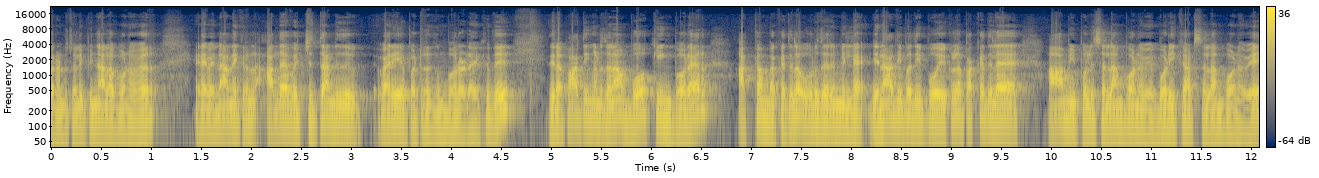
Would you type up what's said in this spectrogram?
கணக்கெடுப்பேன்னு சொல்லி பின்னால் போனவர். எனவே நான் நினைக்கிறேன் அதை வச்சு தான் இது வரையப்பட்டிருக்கும் போல இருக்குது இதில் பார்த்தீங்கன்னு சொன்னால் வாக்கிங் போகிறார் அக்கம் பக்கத்தில் ஒரு தரம் இல்லை. ஜனாதிபதி போய்க்குள்ள பக்கத்தில் ஆர்மி போலீஸ் எல்லாம் போனவே பாடி கார்ட்ஸ் எல்லாம் போனவே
